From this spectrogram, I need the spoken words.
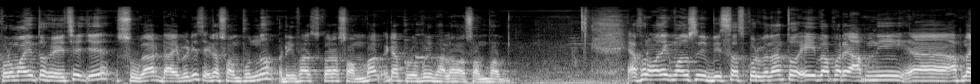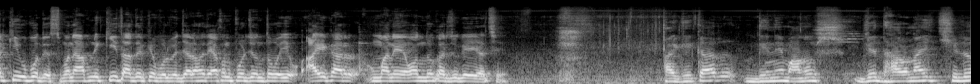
প্রমাণিত হয়েছে যে সুগার ডায়াবেটিস এটা সম্পূর্ণ রিভার্স করা সম্ভব, এটা পুরোপুরি ভালো হওয়া সম্ভব। এখন অনেক মানুষ বিশ্বাস করবে না, তো এই ব্যাপারে আপনি আপনার কি উপদেশ? মানে আপনি কি তাদেরকে বলবেন যারা হয়তো এখন পর্যন্ত ওই আগেকার মানে অন্ধকার যুগেই আছে? আগেকার দিনে মানুষ যে ধারণায় ছিল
